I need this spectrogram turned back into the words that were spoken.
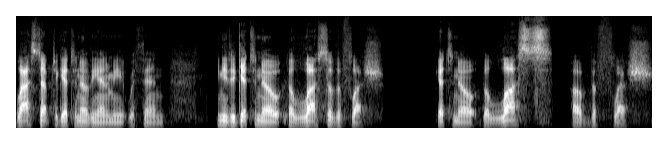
Last step to get to know the enemy within. You need to get to know the lusts of the flesh get to know the lusts of the flesh.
